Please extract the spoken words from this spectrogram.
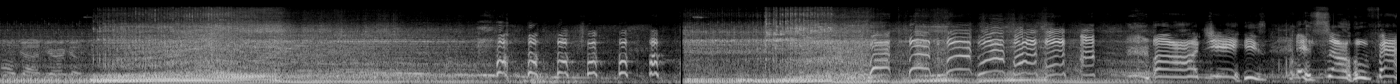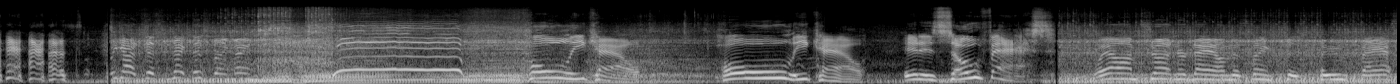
Oh god, here I go. oh, jeez. It's so fast. Gotta disconnect this thing, man. Holy cow. Holy cow. It is so fast. Well, I'm shutting her down. This thing's just too fast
